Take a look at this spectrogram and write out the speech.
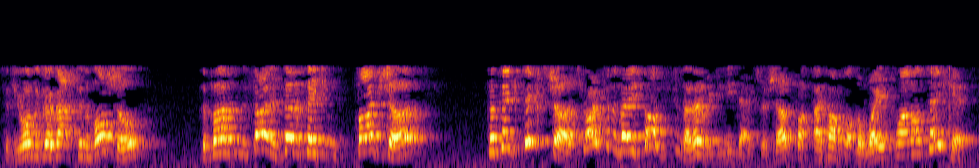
So if you want to go back to the marshal, the person decided instead of taking five shirts, to take six shirts right from the very start. He says, I don't really need the extra shirt, but if I've got the weight, why not take it?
